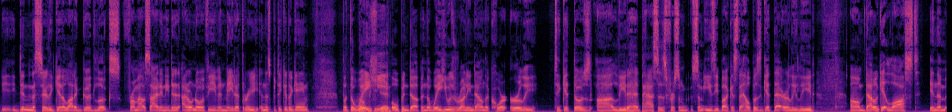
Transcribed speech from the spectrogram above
he didn't necessarily get a lot of good looks from outside and he didn't I don't know if he even made a 3 in this particular game. But the way he he, opened up and the way he was running down the court early to get those uh, lead ahead passes for some some easy buckets to help us get that early lead. Um, that'll get lost in the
